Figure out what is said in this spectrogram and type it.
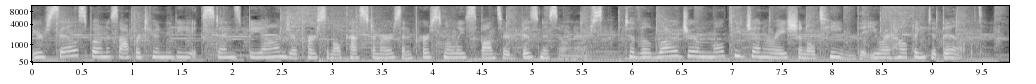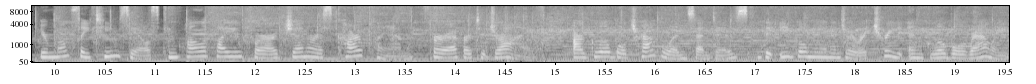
your sales bonus opportunity extends beyond your personal customers and personally sponsored business owners to the larger multi generational team that you are helping to build. Your monthly team sales can qualify you for our generous car plan, Forever to Drive, our global travel incentives, the Eagle Manager Retreat and Global Rally,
